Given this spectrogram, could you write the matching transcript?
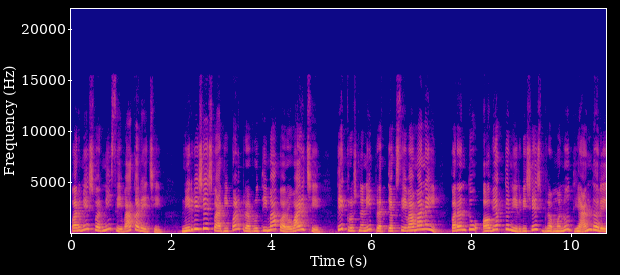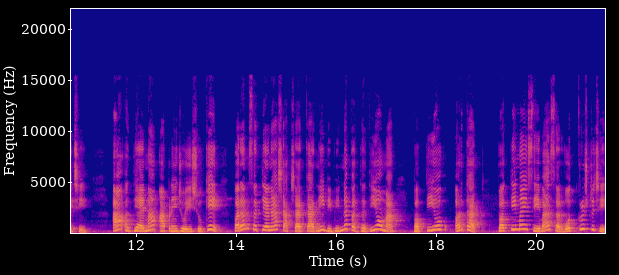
પરમેશ્વરની સેવા કરે છે. નિર્વિશેષવાદી પણ પ્રવૃત્તિમાં પરોવાય છે. તે કૃષ્ણની પ્રત્યક્ષ સેવામાં નહીં, પરંતુ અવ્યક્ત નિર્વિશેષ બ્રહ્મનું ધ્યાન ધરે છે. આ અધ્યાયમાં આપણે જોઈશું કે પરમ સત્યના સાક્ષાત્કારની વિભિન્ન પદ્ધતિઓમાં ભક્તિયોગ અર્થાત ભક્તિમય સેવા સર્વોત્કૃષ્ટ છે.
